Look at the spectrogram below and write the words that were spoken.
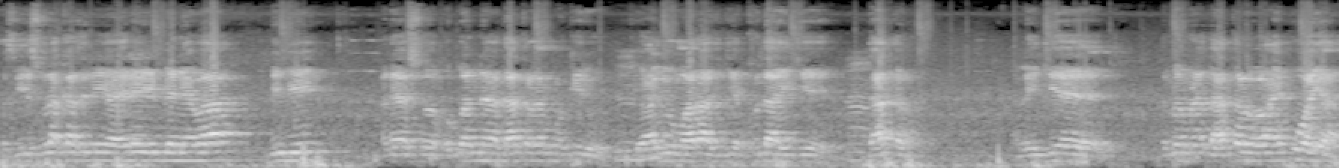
પછી સુરાખાસની હારે એ બેન એવા બીબી અને ભગવાનના દાંતણ અર્પણ કર્યું. કે આજુ મહારાજ કે ખુદા કે દાતણ. એટલે કે તમે હમણાં દાતણ આપ્યું આયા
